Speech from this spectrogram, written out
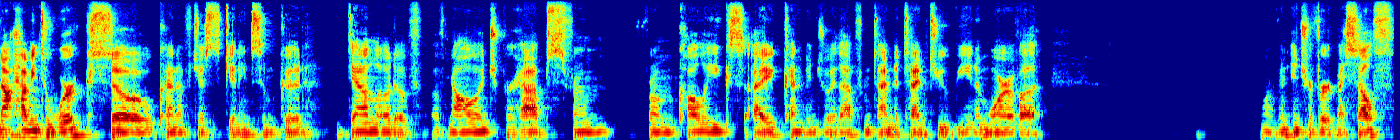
not having to work. So kind of just getting some good download of, of knowledge perhaps from, from colleagues. I kind of enjoy that from time to time too, being a more of a, more of an introvert myself.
